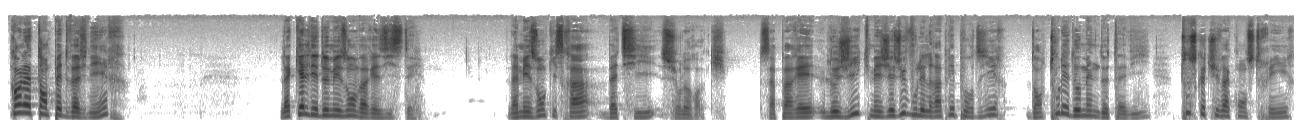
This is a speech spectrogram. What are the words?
quand la tempête va venir, laquelle des deux maisons va résister? La maison qui sera bâtie sur le roc. Ça paraît logique, mais Jésus voulait le rappeler pour dire, dans tous les domaines de ta vie, tout ce que tu vas construire,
